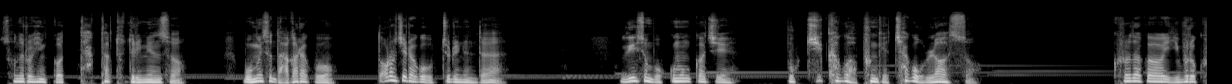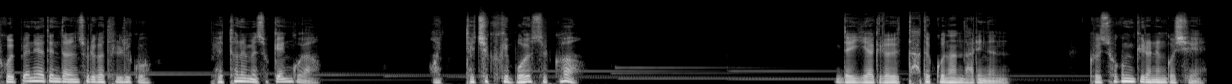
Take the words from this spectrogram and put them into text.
손으로 힘껏 탁탁 두드리면서 몸에서 나가라고 떨어지라고 읊조리는데 위에서 목구멍까지 묵직하고 아픈 게 차고 올라왔어. 그러다가 입으로 그걸 빼내야 된다는 소리가 들리고 뱉어내면서 깬 거야. 아, 대체 그게 뭐였을까? 내 이야기를 다 듣고 난 나리는 그 소금귀라는 것이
